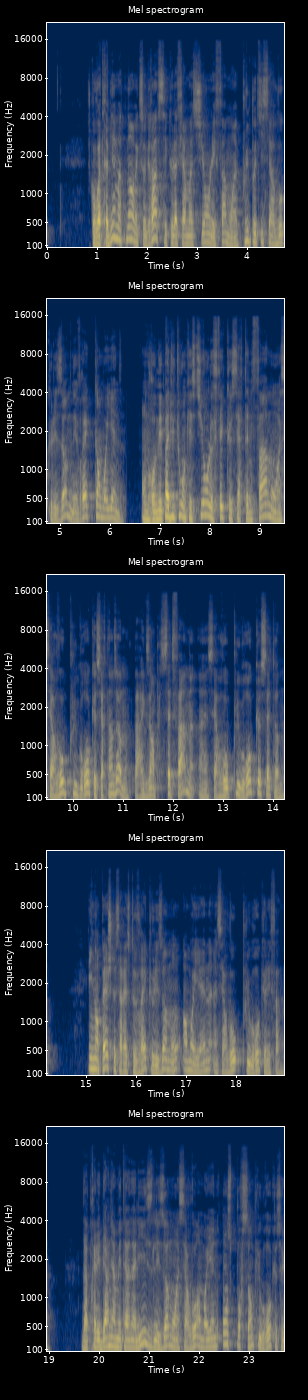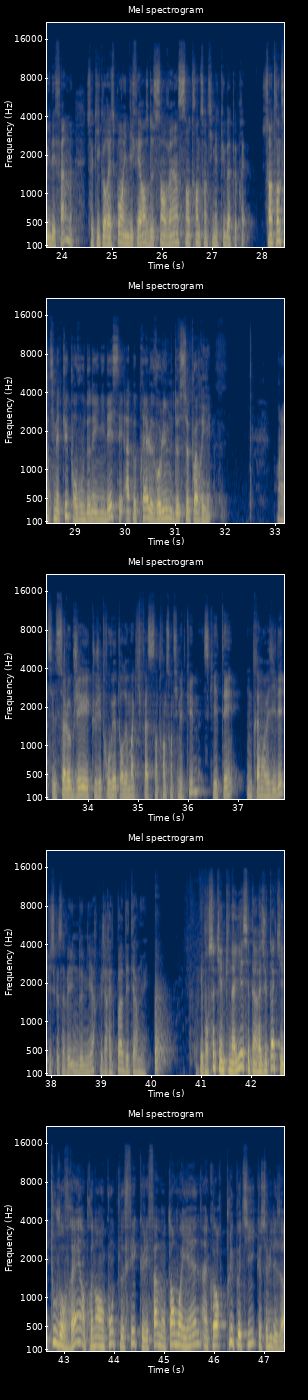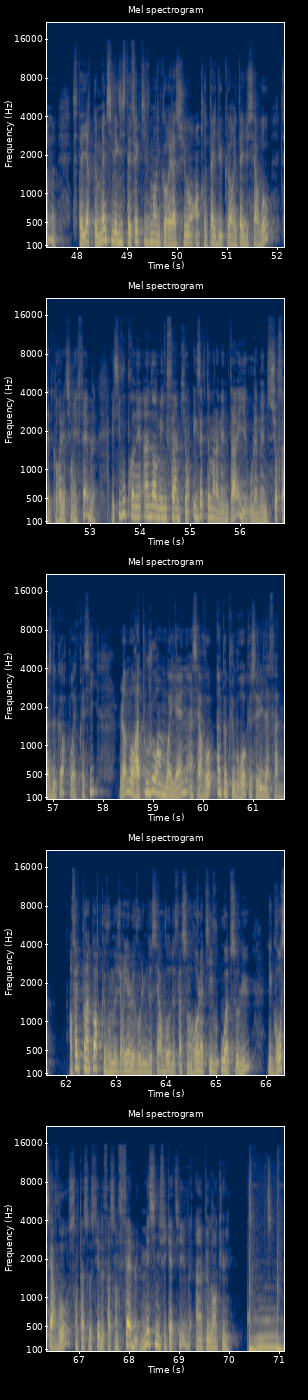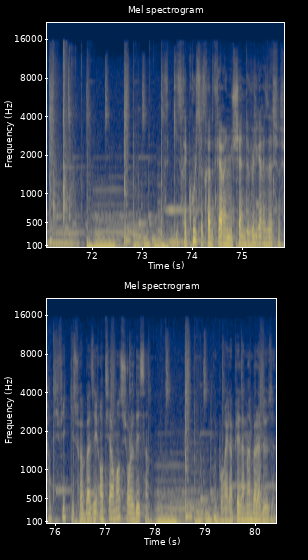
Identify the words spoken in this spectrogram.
Ce qu'on voit très bien maintenant avec ce graphe, c'est que l'affirmation les femmes ont un plus petit cerveau que les hommes n'est vraie qu'en moyenne. On ne remet pas du tout en question le fait que certaines femmes ont un cerveau plus gros que certains hommes. Par exemple, cette femme a un cerveau plus gros que cet homme. Il n'empêche que ça reste vrai que les hommes ont en moyenne un cerveau plus gros que les femmes. D'après les dernières méta-analyses, les hommes ont un cerveau en moyenne 11% plus gros que celui des femmes, ce qui correspond à une différence de 120-130 cm3 à peu près. 130 cm3, pour vous donner une idée, c'est à peu près le volume de ce poivrier. Voilà, c'est le seul objet que j'ai trouvé autour de moi qui fasse 130 cm3, ce qui était une très mauvaise idée puisque ça fait une demi-heure que j'arrête pas d'éternuer. Et pour ceux qui aiment pinailler, c'est un résultat qui est toujours vrai en prenant en compte le fait que les femmes ont en moyenne un corps plus petit que celui des hommes. C'est-à-dire que même s'il existe effectivement une corrélation entre taille du corps et taille du cerveau, cette corrélation est faible. Et si vous prenez un homme et une femme qui ont exactement la même taille, ou la même surface de corps pour être précis, l'homme aura toujours en moyenne un cerveau un peu plus gros que celui de la femme. En fait, peu importe que vous mesuriez le volume de cerveau de façon relative ou absolue, les gros cerveaux sont associés de façon faible mais significative à un plus grand QI. Serait cool, ce serait de faire une chaîne de vulgarisation scientifique qui soit basée entièrement sur le dessin. On pourrait l'appeler la main baladeuse.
